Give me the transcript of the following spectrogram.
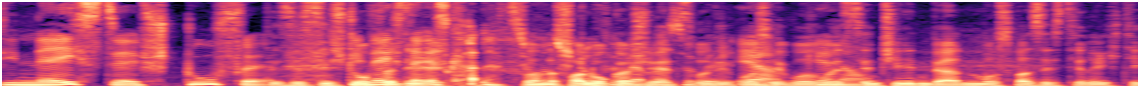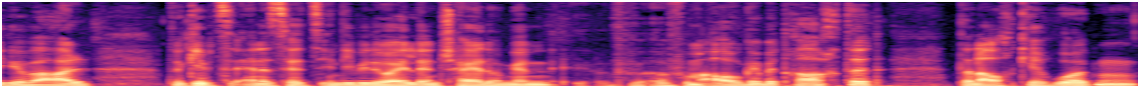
die nächste Stufe. Das ist die Stufe, die, die von der Frau Lukas jetzt, wo, die, wo, ja, wo genau. jetzt entschieden werden muss, was ist die richtige Wahl. Da gibt es einerseits individuelle Entscheidungen vom Auge betrachtet, dann auch Chirurgen,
